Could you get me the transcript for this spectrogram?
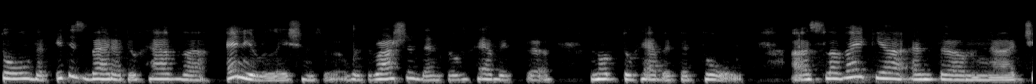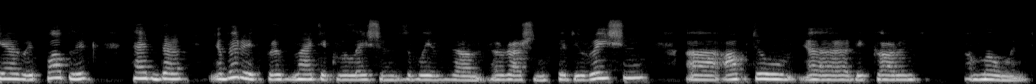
told that it is better to have uh, any relations with Russia than to have it uh, not to have it at all. Uh, Slovakia and um, Czech Republic had very pragmatic relations with um, Russian Federation up to the current moment.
